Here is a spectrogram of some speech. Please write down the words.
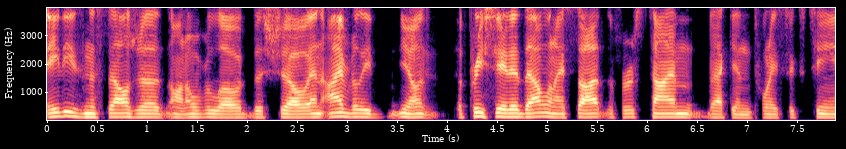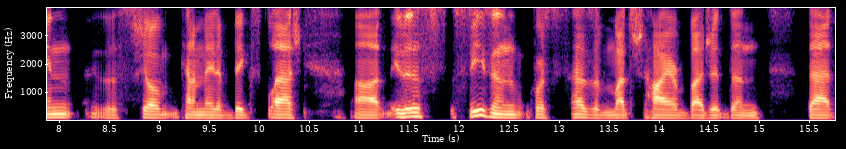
80s nostalgia on overload this show, and I really, you know, appreciated that when I saw it the first time back in 2016. This show kind of made a big splash. Uh, this season, of course, has a much higher budget than that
